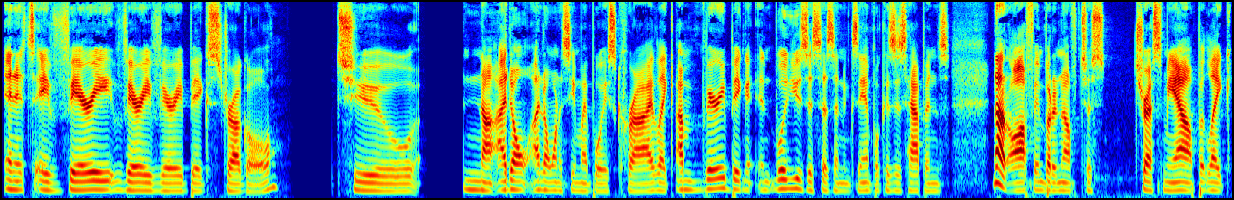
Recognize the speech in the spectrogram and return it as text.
And it's a very, very, very big struggle to not I don't I don't want to see my boys cry. Like I'm very big and we'll use this as an example because this happens not often but enough to stress me out. But like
